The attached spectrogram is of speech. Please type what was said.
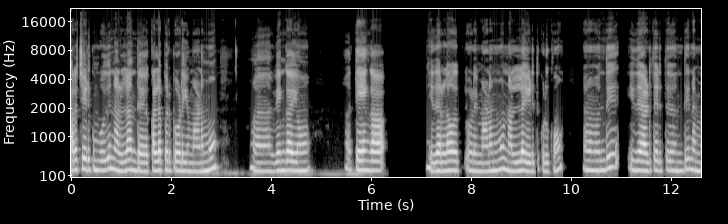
அரைச்சி எடுக்கும்போது நல்லா அந்த கடலப்பருப்போடைய மணமும் வெங்காயம் தேங்காய் இதெல்லாம் உடைய மணமும் நல்லா எடுத்து கொடுக்கும். நம்ம வந்து இதை அடுத்தடுத்து வந்து நம்ம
